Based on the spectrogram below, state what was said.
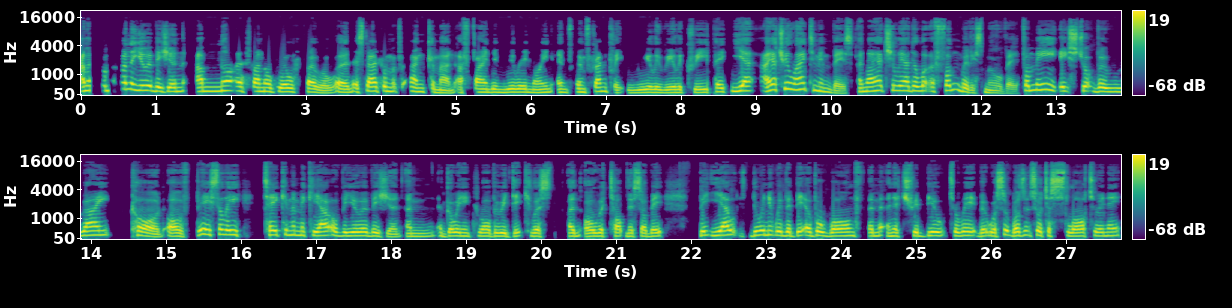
I'm, a fan of Eurovision. I'm not a fan of Will Ferrell. And aside from Anchorman, I find him really annoying and, and frankly, really, really creepy. Yeah, I actually liked him in this, and I actually had a lot of fun with this movie. For me, it struck the right chord of basically taking the Mickey out of the Eurovision and going into all the ridiculous and over topness of it but yeah, doing it with a bit of a warmth and, and a tribute to it, but was, wasn't sort of slaughtering it.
